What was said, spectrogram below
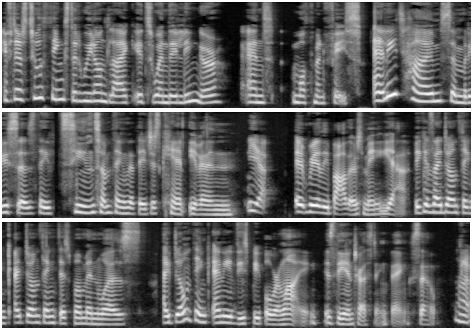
If there's two things that we don't like, it's when they linger and Mothman face. Anytime somebody says they've seen something that they just can't even Yeah. it really bothers me, yeah, because I mm-hmm. don't think I don't think this woman was I don't think any of these people were lying is the interesting thing. So, Yeah.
